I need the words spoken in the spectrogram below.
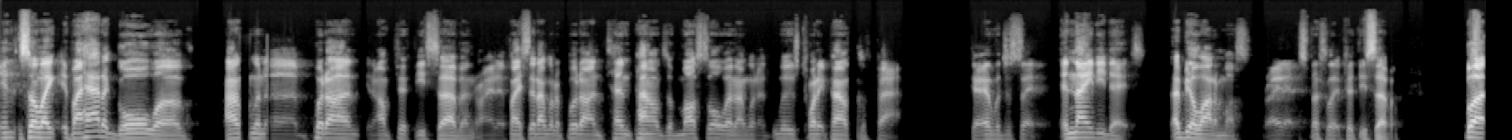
and so like if i had a goal of i'm gonna put on you know i'm 57 right if i said i'm gonna put on 10 pounds of muscle and i'm gonna lose 20 pounds of fat okay let's just say in 90 days that'd be a lot of muscle right especially at 57 but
